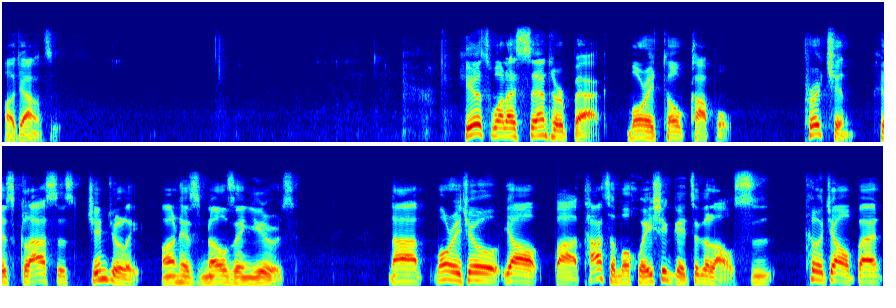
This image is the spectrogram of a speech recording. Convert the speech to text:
啊，这样子。Here's what I sent her back, Maury told couple, perching his glasses gingerly on his nose and ears. 那 Maury 就要把他怎么回信给这个老师，特教班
